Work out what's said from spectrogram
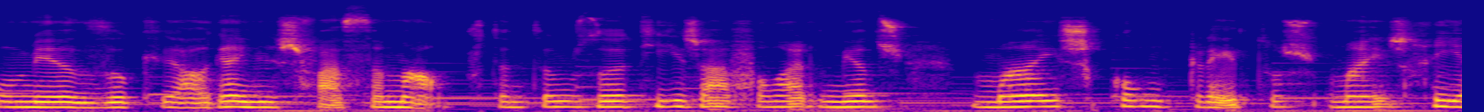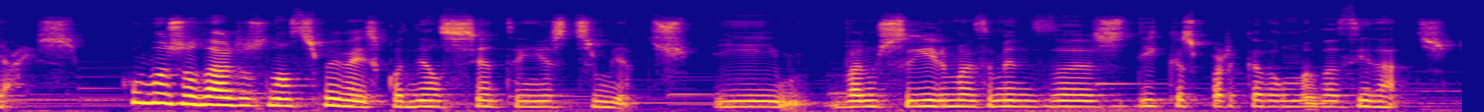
o medo que alguém lhes faça mal. Portanto, estamos aqui já a falar de medos mais concretos, mais reais como ajudar os nossos bebês quando eles sentem estes medos e vamos seguir mais ou menos as dicas para cada uma das idades.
